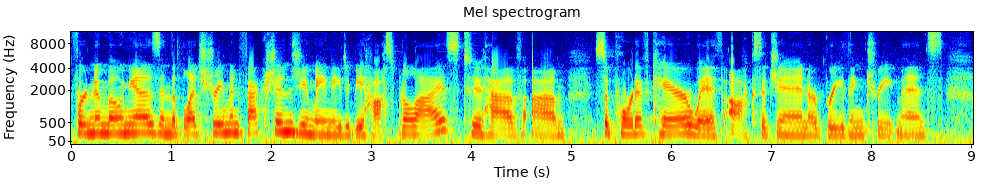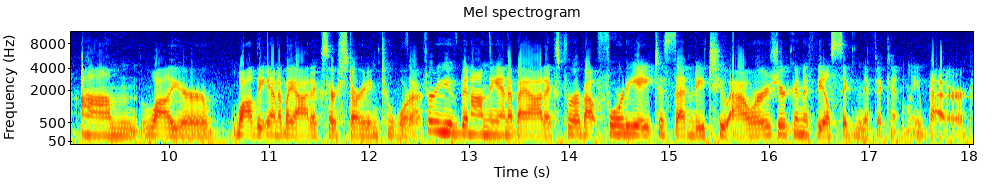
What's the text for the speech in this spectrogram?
For pneumonias and the bloodstream infections, you may need to be hospitalized to have um, supportive care with oxygen or breathing treatments um, while, you're, while the antibiotics are starting to work. After you've been on the antibiotics for about 48 to 72 hours, you're going to feel significantly better.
